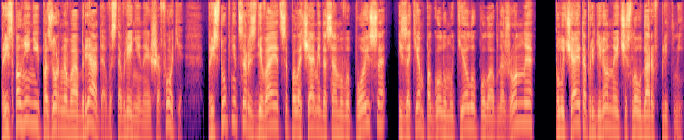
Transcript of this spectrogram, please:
При исполнении позорного обряда, выставления на эшафоте, преступница раздевается палачами до самого пояса и затем по голому телу, полуобнаженная, получает определенное число ударов плетьми.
